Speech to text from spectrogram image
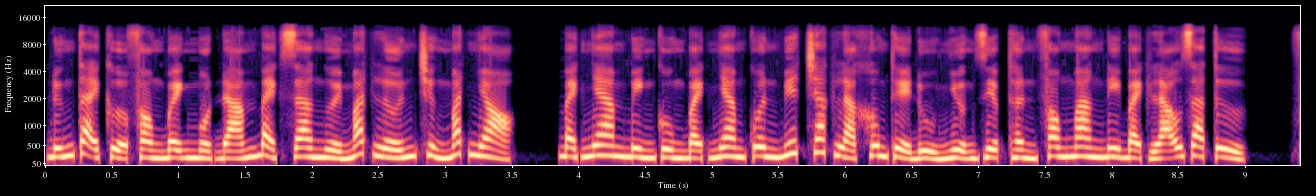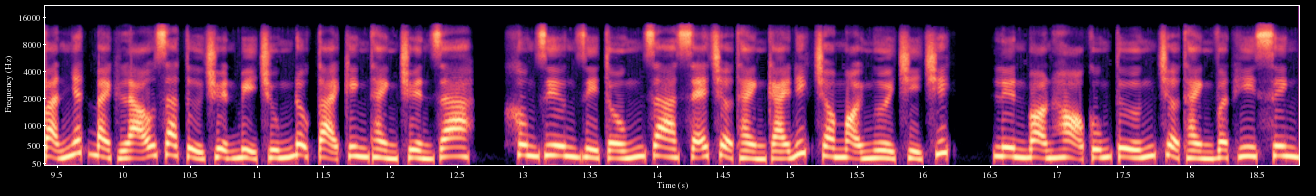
đứng tại cửa phòng bệnh một đám Bạch ra người mắt lớn chừng mắt nhỏ. Bạch Nham Bình cùng Bạch Nham Quân biết chắc là không thể đủ nhượng Diệp Thần Phong mang đi Bạch Lão gia tử. Vạn nhất Bạch Lão gia tử chuyện bị chúng độc tại kinh thành truyền ra, không riêng gì Tống gia sẽ trở thành cái đích cho mọi người chỉ trích, liền bọn họ cũng tướng trở thành vật hy sinh.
